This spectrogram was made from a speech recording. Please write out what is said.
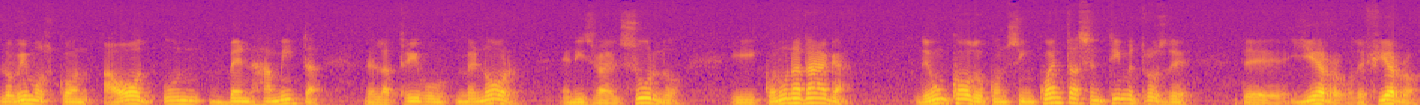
Lo vimos con Aod, un benjamita de la tribu menor en Israel, zurdo, y con una daga de un codo con 50 centímetros de, de hierro, de fierro,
